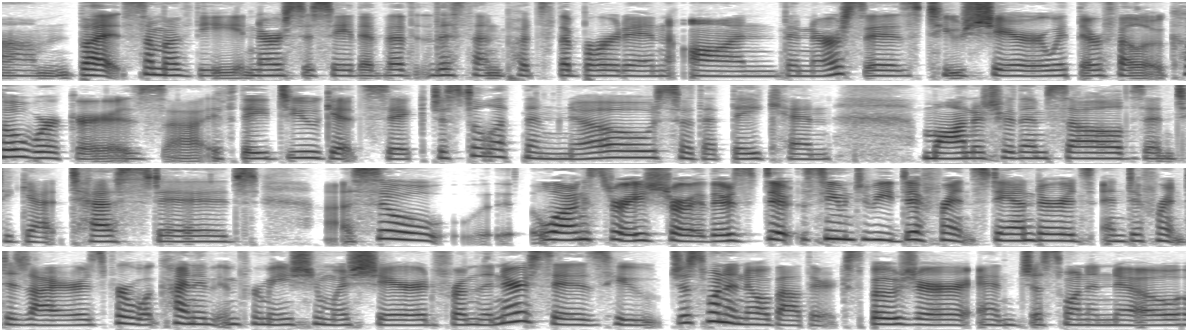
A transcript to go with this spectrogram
Um, but some of the nurses say that, that this then puts the burden on the nurses to share with their fellow coworkers uh, if they do get sick, just to let them know so that they can monitor themselves and to get tested. Uh, so, long story short, there's di- seem to be different standards and different desires for what kind of information was shared from the nurses who just want to know about their exposure and just want to know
